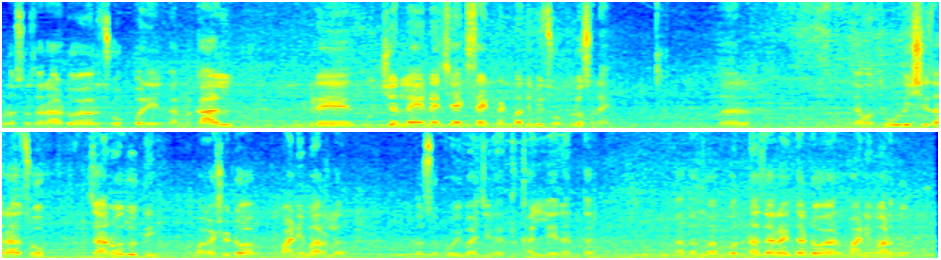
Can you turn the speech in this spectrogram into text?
थोडंसं जरा डोळ्यावर झोप पण येईल. कारण काल इकडे उज्जैनला येण्याच्या एक्साइटमेंटमध्ये मी झोपलोच नाही. तर त्यामुळे थोडीशी जरा झोप जाणवत होती. मगाशी डोळा पाणी मारलं. थोडंसं पोळी भाजी घात- खाल्लीनंतर आता थोडा पुन्हा जरा एकदा डोळ्यावर पाणी मारतो.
